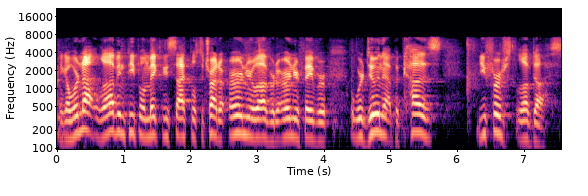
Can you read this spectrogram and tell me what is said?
And God, we're not loving people and making disciples to try to earn your love or to earn your favor. We're doing that because you first loved us.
